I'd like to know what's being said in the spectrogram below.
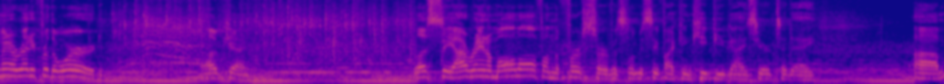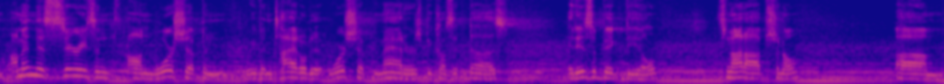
Many are ready for the word? Okay. Let's see. I ran them all off on the first service. Let me see if I can keep you guys here today. Um, I'm in this series in, on worship, and we've entitled it Worship Matters because it does. It is a big deal, it's not optional. Um,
